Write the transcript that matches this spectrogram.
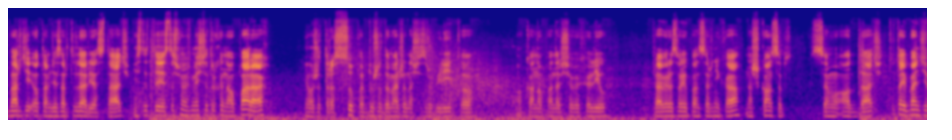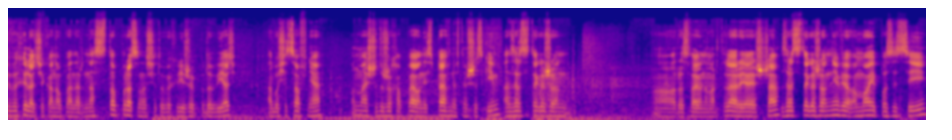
bardziej o tam, gdzie jest artyleria stać. Niestety jesteśmy w mieście trochę na oparach. Mimo, że teraz super dużo damage'a nasi zrobili, to o, kanopener się wychylił. Prawie rozwalił pancernika. Nasz koncept chcę mu oddać. Tutaj będzie wychylać się kanopener. Na 100% on się tu wychyli, żeby podobijać. Albo się cofnie. On ma jeszcze dużo HP, on jest pewny w tym wszystkim. A z racji tego, że on... O, rozwalił nam artylerię jeszcze. Z racji tego, że on nie wie o mojej pozycji,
